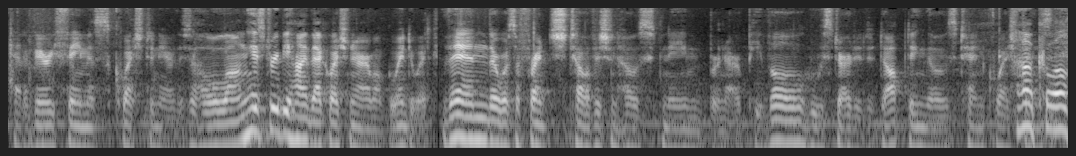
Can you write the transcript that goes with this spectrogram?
had a very famous questionnaire. There's a whole long history behind that questionnaire. I won't go into it. Then there was a French television host named Bernard Pivot who started adopting those 10 questions Oh, cool.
